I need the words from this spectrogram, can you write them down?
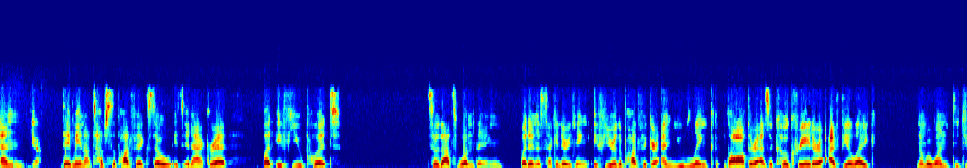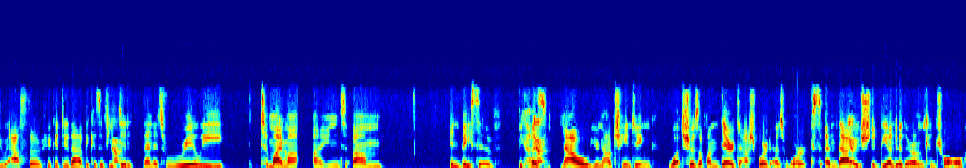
and Yeah. they may not touch the pod podfic so it's inaccurate but if you put so that's one thing but in a secondary thing if you're the podficker and you link the author as a co-creator i feel like number one did you ask them if you could do that because if you Yeah. didn't then it's really to my mind um invasive because Yeah. now you're now changing what shows up on their dashboard as works and that Yeah. should be under their own control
